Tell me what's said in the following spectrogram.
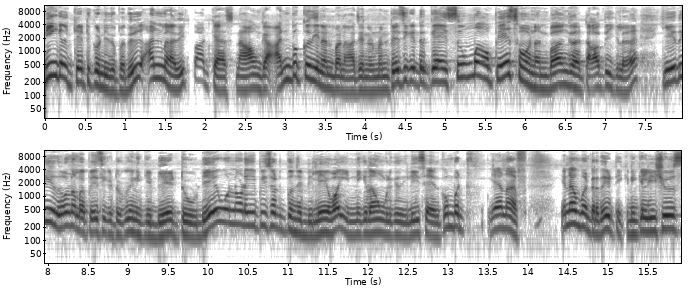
நீங்கள் கேட்டுக்கொண்டிருப்பது அன்மேரிட் பாட்காஸ்ட் நான் உங்கள் அன்புக்குரிய நண்பன் அஜய் நண்பன் பேசிக்கிட்டு இருக்கேன். சும்மா பேசுவோம் நண்பாங்கிற டாப்பிக்கில் எது ஏதோ நம்ம பேசிக்கிட்டு இருக்கோம். இன்றைக்கி டே டூ டே ஒன்னோட எபிசோட் கொஞ்சம் டிலேவாக இன்றைக்கி தான் உங்களுக்கு ரிலீஸ் ஆகிருக்கும் பட் ஏன்னா என்ன பண்ணுறது டெக்னிக்கல் இஷ்யூஸ்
